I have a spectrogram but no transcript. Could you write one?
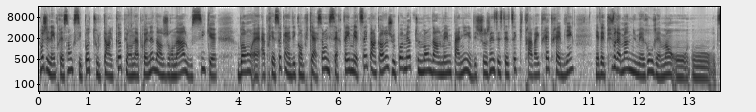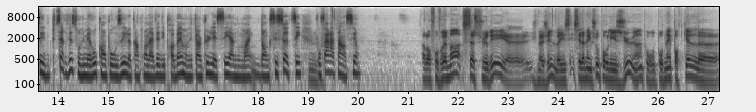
Moi, j'ai l'impression que c'est pas tout le temps le cas. Puis on apprenait dans le journal aussi que, bon, euh, après ça, quand il y a des complications, il y a certains médecins, puis encore là, je veux pas mettre tout le monde dans le même panier. Il y a des chirurgiens esthétiques qui travaillent très, très bien. Il y avait plus vraiment de numéro, Raymond, au, au plus de service au numéro composé. Là, quand on avait des problèmes, on était un peu laissé à nous-mêmes. Donc, c'est ça, tu sais, hmm. faut faire attention. Alors, il faut vraiment s'assurer, euh, j'imagine, c'est la même chose pour les yeux, hein, pour, pour n'importe quelle euh,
